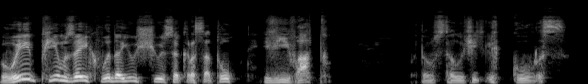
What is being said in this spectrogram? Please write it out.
Выпьем за их выдающуюся красоту. Виват! Потом стал учитель Курос.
